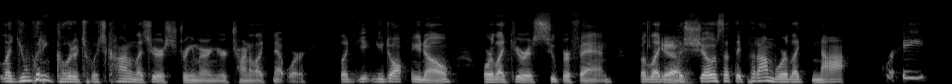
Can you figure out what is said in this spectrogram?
like you wouldn't go to TwitchCon unless you're a streamer and you're trying to like network. Like you, you don't, you know, or like you're a super fan. But like Yeah. the shows that they put on were like not great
